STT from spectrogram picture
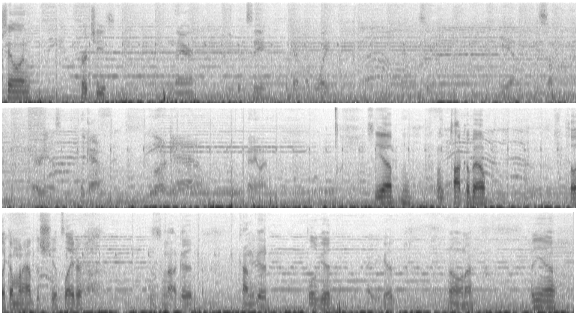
chilling, Richie's in there. As you can see, look at my boy. Can't really see him. Yeah, he's somewhere there. There he is. Look at him. Look at him. Anyway. So, yep, went Taco Bell. I feel like I'm gonna have the shits later. This is not good. Kind of good. A little good. Maybe good. I don't know. But yeah.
